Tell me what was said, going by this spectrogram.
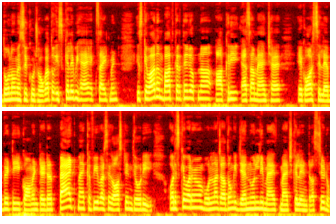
दोनों में से कुछ होगा तो इसके लिए भी है एक्साइटमेंट इसके बाद हम बात करते हैं जो अपना आखिरी ऐसा मैच है एक और celebrity commentator Pat McAfee versus Austin Theory और इसके बारे में मैं बोलना चाहता हूँ कि जेनुअनली मैं इस मैच के लिए इंटरेस्टेड हूँ।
